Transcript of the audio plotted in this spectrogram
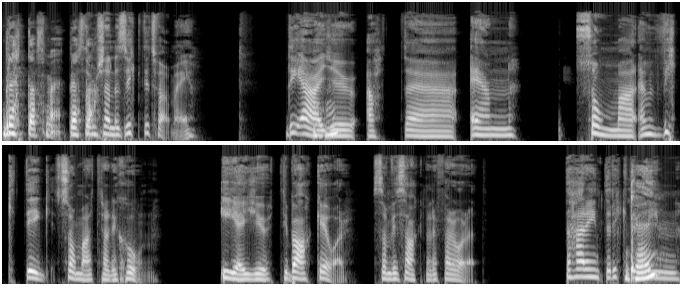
Berätta för mig, berätta. Som kändes viktigt för mig. Det är Mhm. ju att eh, en sommar, en viktig sommartradition är ju tillbaka i år, som vi saknade förra året. Det här är inte riktigt Okej. din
